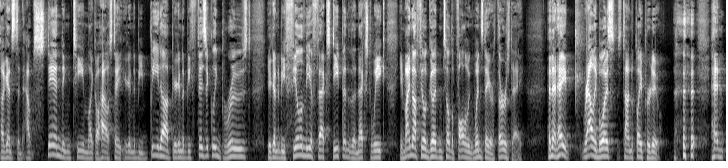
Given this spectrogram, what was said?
against an outstanding team like Ohio State. You're going to be beat up. You're going to be physically bruised. You're going to be feeling the effects deep into the next week. You might not feel good until the following Wednesday or Thursday. And then, hey, rally, boys, it's time to play Purdue. and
